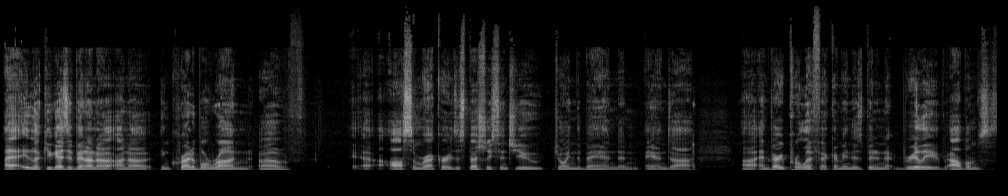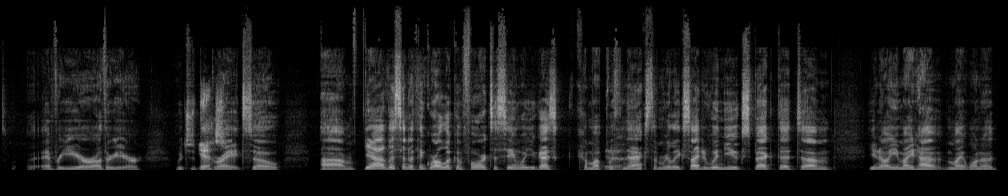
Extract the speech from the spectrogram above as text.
I, look, you guys have been on a on a incredible run of uh, awesome records, especially since you joined the band, and and uh, uh, and very prolific. I mean, there's been really albums every year or other year, which has been yes. great. So, um, yeah, listen, I think we're all looking forward to seeing what you guys come up yeah. with next. I'm really excited. When do you expect that? Um, you know, you might have might want to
